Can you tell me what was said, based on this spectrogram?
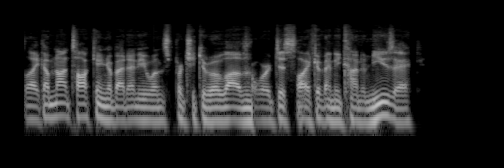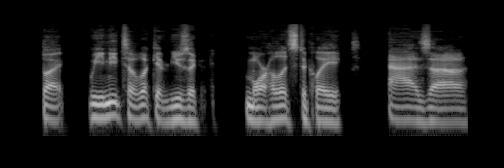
Like I'm not talking about anyone's particular love or dislike of any kind of music, but we need to look at music more holistically as a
